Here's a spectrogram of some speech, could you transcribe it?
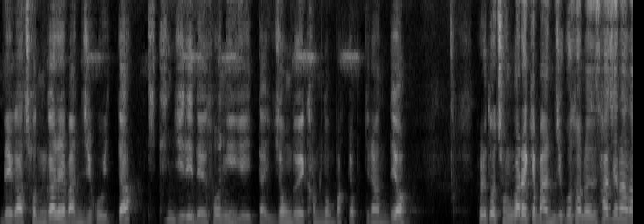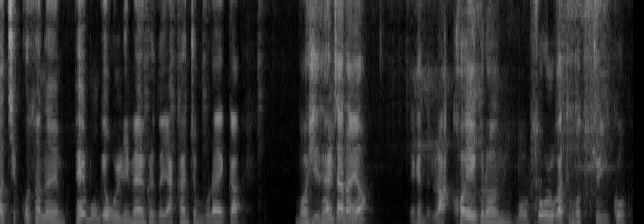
내가 전갈을 만지고 있다. 키틴질이 내 손 위에 있다. 이 정도의 감동밖에 없긴 한데요. 그래도 전갈을 이렇게 만지고서는 사진 하나 찍고서는 페북에 올리면 그래도 약간 좀 뭐랄까 멋이 살잖아요. 약간 락커의 그런 뭐 소울 같은 것도 좀 있고.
